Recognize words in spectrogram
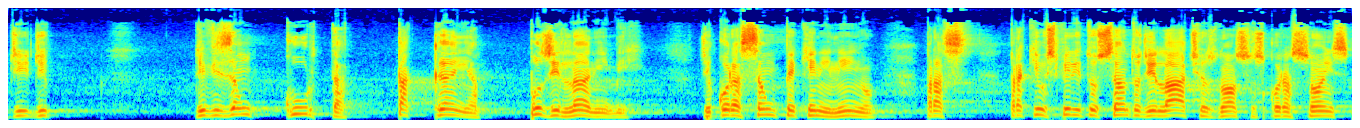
de, de, visão curta, tacanha, pusilânime de coração pequenininho, para que o Espírito Santo dilate os nossos corações.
